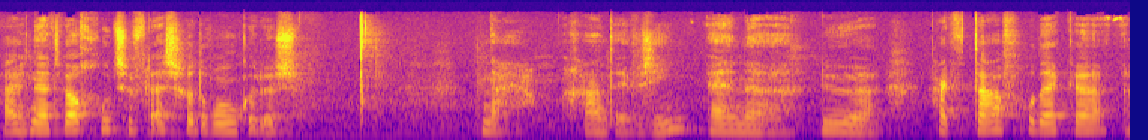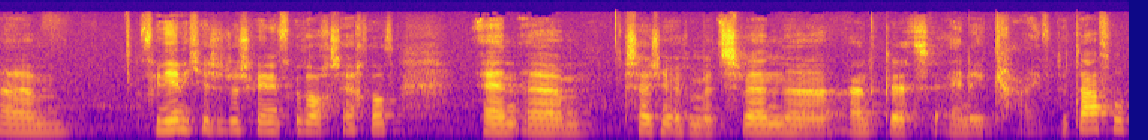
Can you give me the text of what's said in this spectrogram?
Hij heeft net wel goed zijn fles gedronken, dus nou ja, we gaan het even zien. En uh, nu uh, ga ik de tafel dekken. Um, vriendinnetje is er dus, ik weet niet of ik het al gezegd had. En um, zij is nu even met Sven uh, aan het kletsen en ik ga even de tafel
